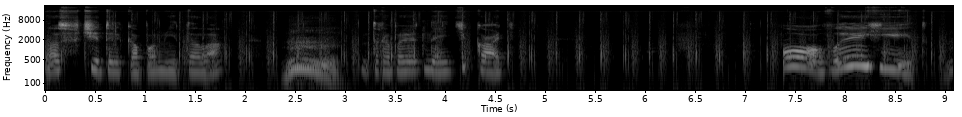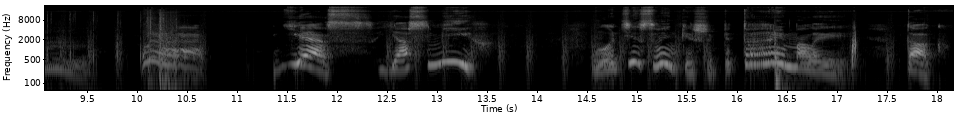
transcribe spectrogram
Нас вчителька помітила. Треба від неї тікати. О, вихід! Єс! Я сміх! Молодці свинки ще підтримали. Так.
